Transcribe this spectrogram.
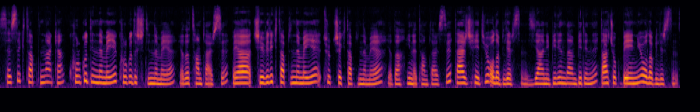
Sesli kitap dinlerken kurgu dinlemeyi kurgu dışı dinlemeye ya da tam tersi veya çeviri kitap dinlemeyi Türkçe kitap dinlemeye ya da yine tam tersi tercih ediyor olabilirsiniz. Yani birinden birini daha çok beğeniyor olabilirsiniz.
